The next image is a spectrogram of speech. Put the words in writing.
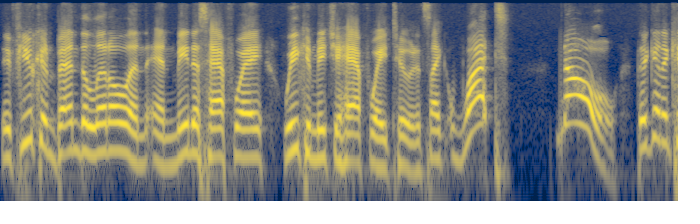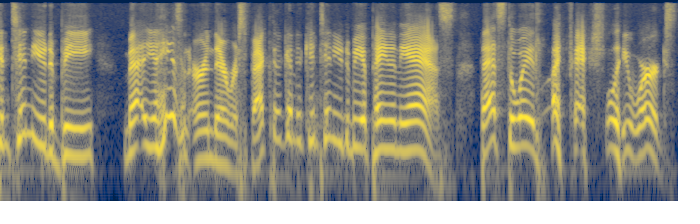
if you can bend a little and, and meet us halfway, we can meet you halfway too. And it's like, what? No, they're going to continue to be he hasn't earned their respect. They're going to continue to be a pain in the ass. That's the way life actually works.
